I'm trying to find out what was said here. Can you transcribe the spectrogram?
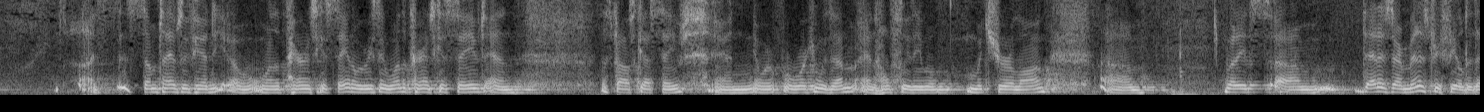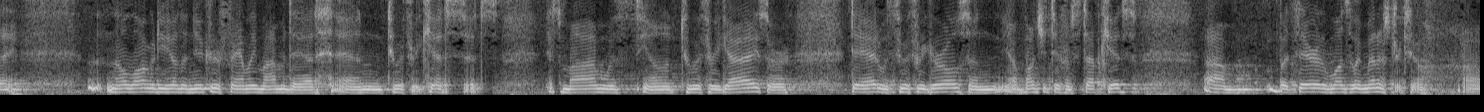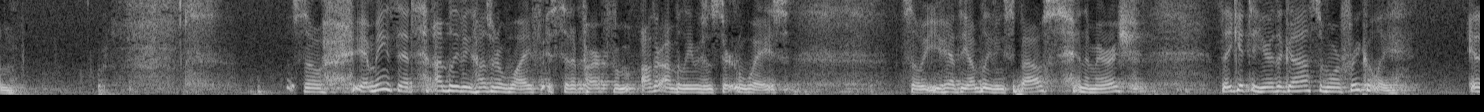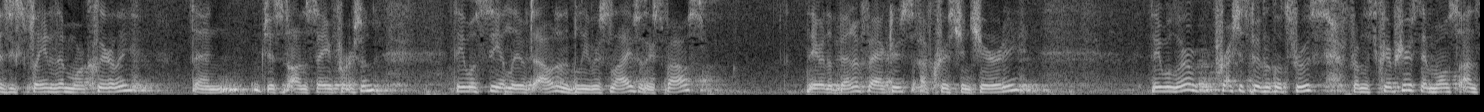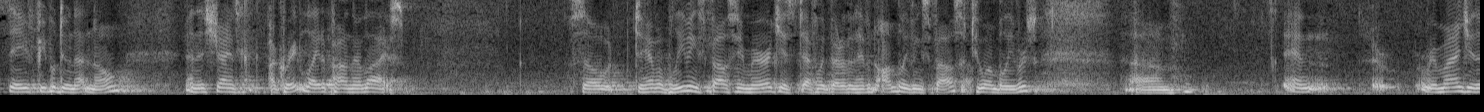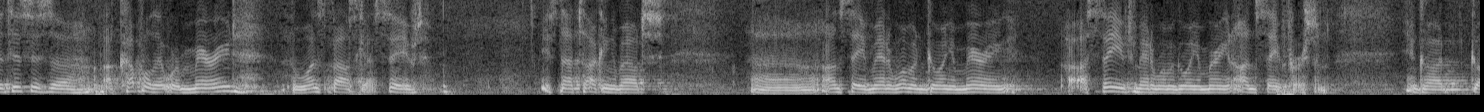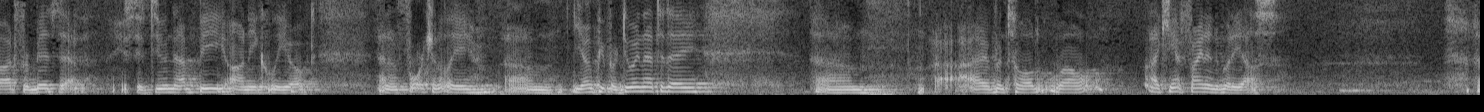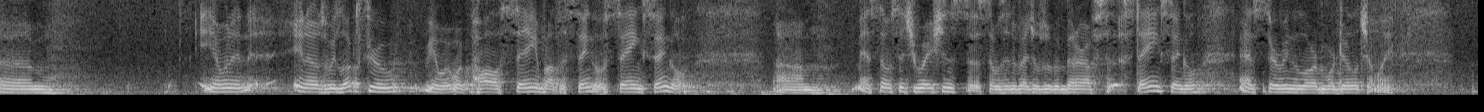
I- Sometimes we've had, you know, one of the parents get saved, and recently one of the parents gets saved, and the spouse got saved, and we're, we're working with them, and hopefully they will mature along. Um, But it's, um, that is our ministry field today. No longer do you have the nuclear family, mom and dad, and two or three kids. It's, it's mom with, you know, two or three guys, or dad with two or three girls, and, you know, a bunch of different stepkids. Um, But they're the ones we minister to. Um, so it means that unbelieving husband or wife is set apart from other unbelievers in certain ways. So you have the unbelieving spouse in the marriage. They get to hear the gospel more frequently. It is explained to them more clearly than just an unsaved person. They will see it lived out in the believers' lives with their spouse. They are the benefactors of Christian charity. They will learn precious biblical truths from the scriptures that most unsaved people do not know, and this shines a great light upon their lives. So, to have a believing spouse in your marriage is definitely better than having an unbelieving spouse, or two unbelievers. Um, and remind you that this is a, a couple that were married, and one spouse got saved. It's not talking about uh, unsaved man or woman going and marrying a saved man or woman going and marrying an unsaved person. And God, God forbids that. He says, do not be unequally yoked. And unfortunately, um, young people are doing that today. Um, I've been told, well, I can't find anybody else. Um, you know, and, you know, as we look through, you know, what Paul is saying about the single, staying single, um, in some situations, some individuals would have been better off staying single and serving the Lord more diligently.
